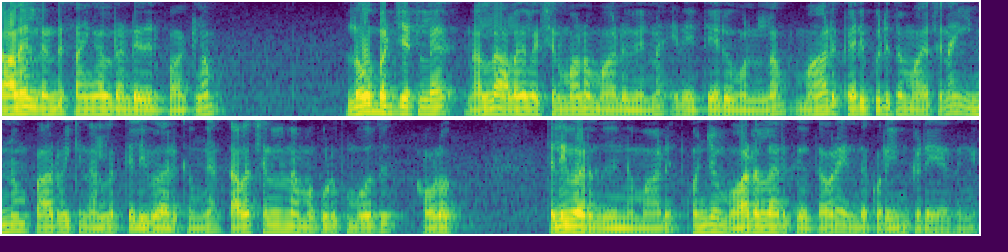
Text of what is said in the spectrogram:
காலையில் ரெண்டு சாயங்காலம் ரெண்டு எதிர்பார்க்கலாம். லோ பட்ஜெட்டில் நல்ல அழகலட்சணமான மாடு வேணால் இதை தேர்வு பண்ணலாம். மாடு கருப்பிடித்தமாச்சுன்னா இன்னும் பார்வைக்கு நல்ல தெளிவாக இருக்குங்க. தலைச்சனில் நம்ம கொடுக்கும்போது அவ்வளோ தெளிவாக இருந்ததுங்க மாடு. கொஞ்சம் வாடலாக இருக்கிறத தவிர எந்த குறையும் கிடையாதுங்க.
